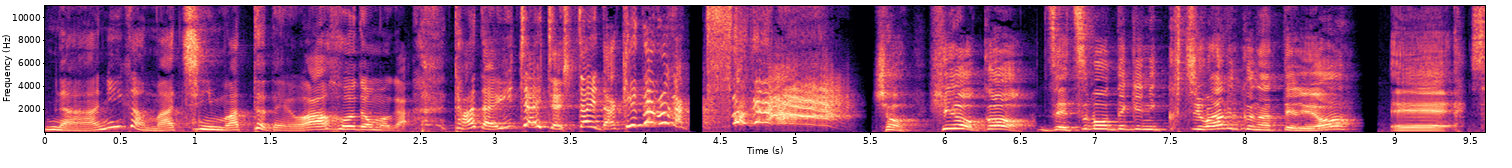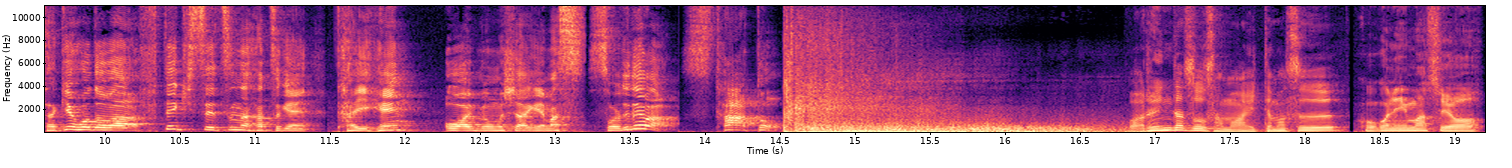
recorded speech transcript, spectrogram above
何が待ちに待っただよ、アホどもが。ただイチャイチャしたいだけだろがクソが！ちょ、ひろこ、絶望的に口悪くなってるよ。えー、先ほどは不適切な発言、大変お詫び申し上げます。それでは、スタート。悪いんだぞ様。言ってます？ここにいますよ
